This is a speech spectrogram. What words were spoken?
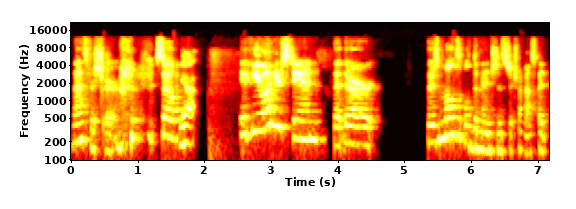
That's for sure. So yeah if you understand that there are there's multiple dimensions to trust but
